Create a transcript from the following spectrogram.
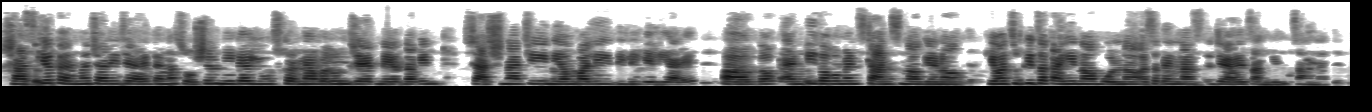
शासकीय कर्मचारी जे आहेत त्यांना सोशल मीडिया युज करण्यावरून जे नवीन शासनाची नियमवाली दिली गेली आहे. अँटी गव्हर्नमेंट स्टॅन्स न घेणं किंवा चुकीचं काही न बोलणं असं त्यांना जे आहे सांगण्यात येतं.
